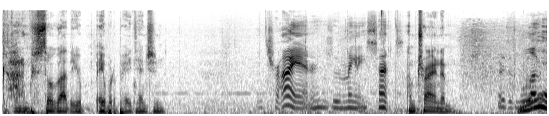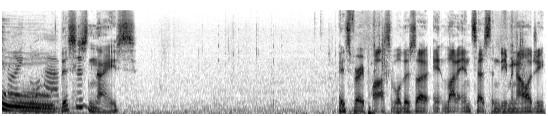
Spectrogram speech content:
God, I'm so glad that you're able to pay attention. I'm trying. It doesn't make any sense. I'm trying to. There's this love triangle Ooh, happening. this is nice. It's very possible. There's a, a lot of incest in demonology.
